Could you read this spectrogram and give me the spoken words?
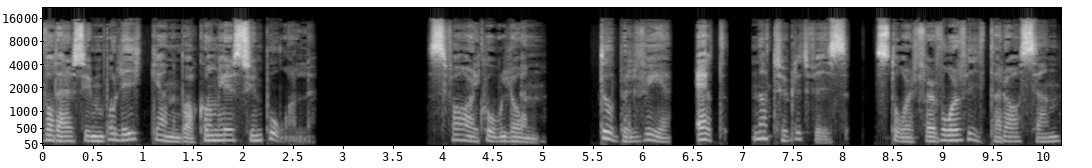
Vad är symboliken bakom er symbol? Svar kolon. W, 1, naturligtvis, står för vår vita rasen,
